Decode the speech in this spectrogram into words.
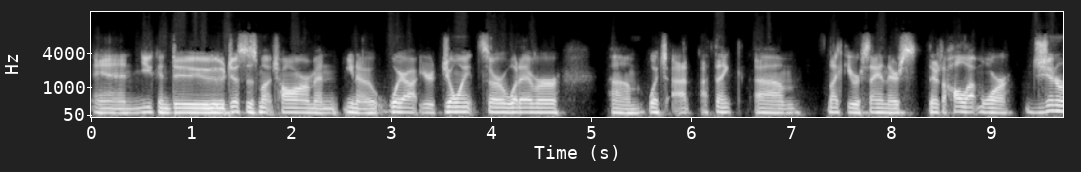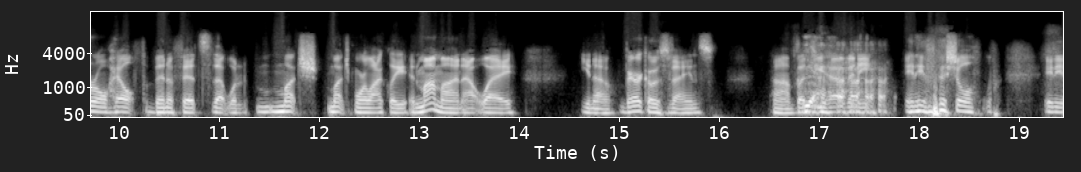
and you can do just as much harm and you know wear out your joints or whatever. Um, which I I think um, like you were saying, there's there's a whole lot more general health benefits that would much much more likely, in my mind, outweigh, you know, varicose veins. Uh, but do you have any any official, any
